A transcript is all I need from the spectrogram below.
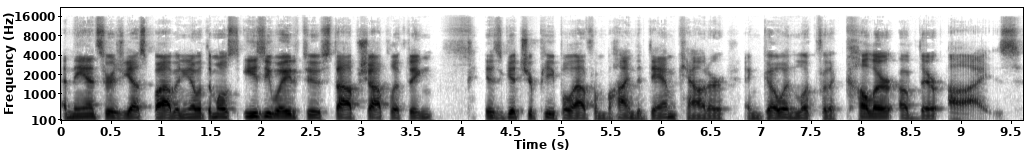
And the answer is yes, Bob. And you know what? The most easy way to stop shoplifting is get your people out from behind the damn counter and go and look for the color of their eyes.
